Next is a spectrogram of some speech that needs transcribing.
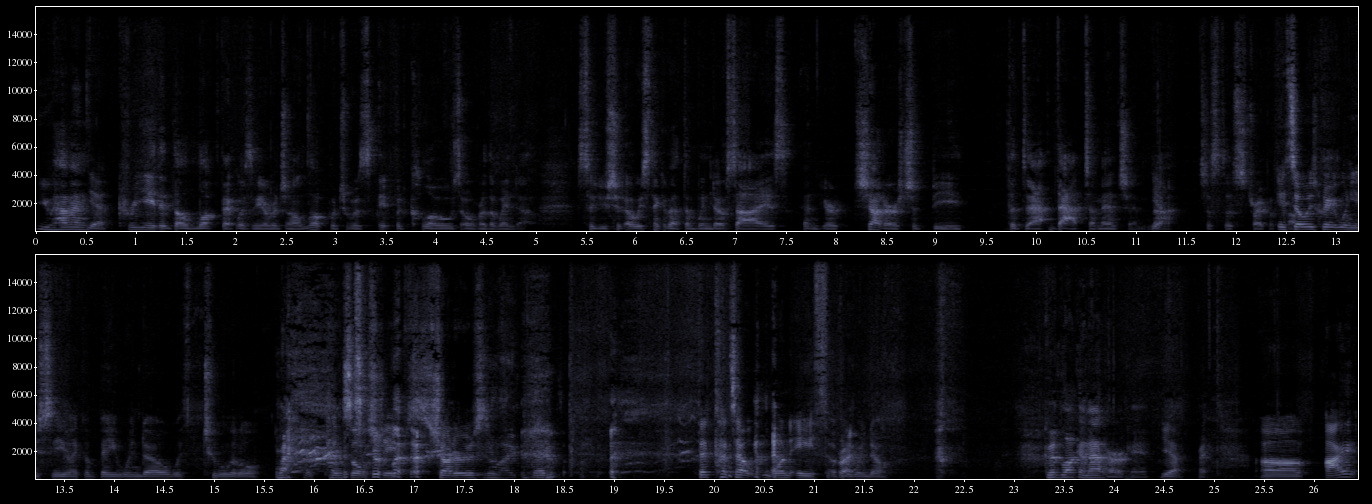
you haven't Yeah. created the look that was the original look, which was it would close over the window. So you should always think about the window size and your shutter should be the that, that dimension, Yeah. not just a stripe of It's color. always great when you see like a bay window with two little like pencil shaped shutters. that, that cuts out one eighth of Right. your window. Good luck in that hurricane. Yeah. Right. Uh, I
